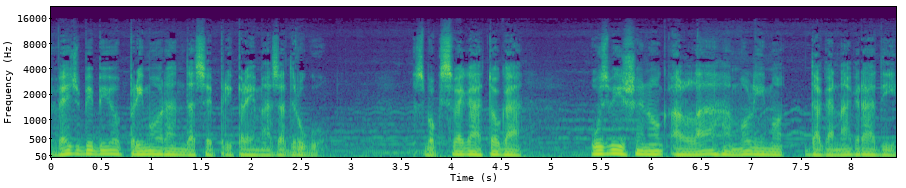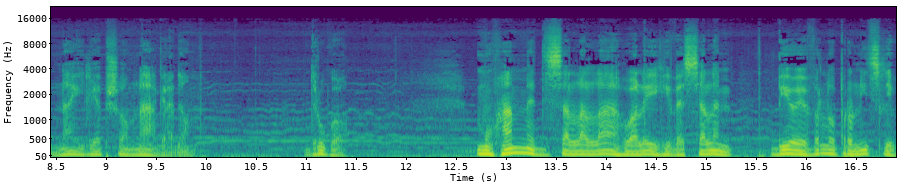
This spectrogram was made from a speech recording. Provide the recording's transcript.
već bi bio primoran da se priprema za drugu. Zbog svega toga, uzvišenog Allaha molimo da ga nagradi najljepšom nagradom. Drugo, Muhammed sallallahu alaihi veselem bio je vrlo pronicljiv,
